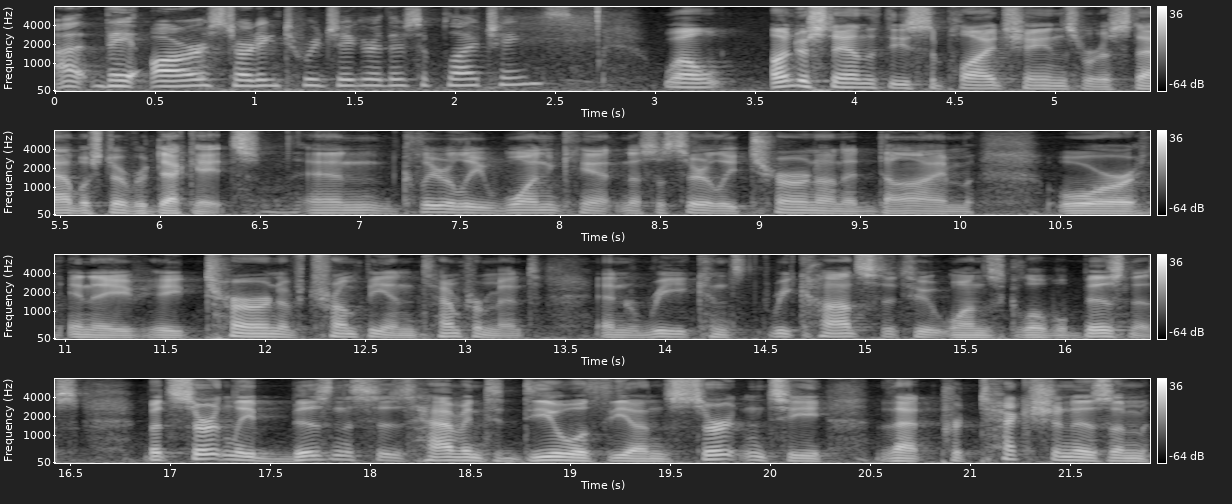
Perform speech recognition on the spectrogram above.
uh, they are starting to rejigger their supply chains? Well, understand that these supply chains were established over decades, and clearly one can't necessarily turn on a dime or in a, a turn of Trumpian temperament and recon- reconstitute one's global business. But certainly, businesses having to deal with the uncertainty that protectionism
